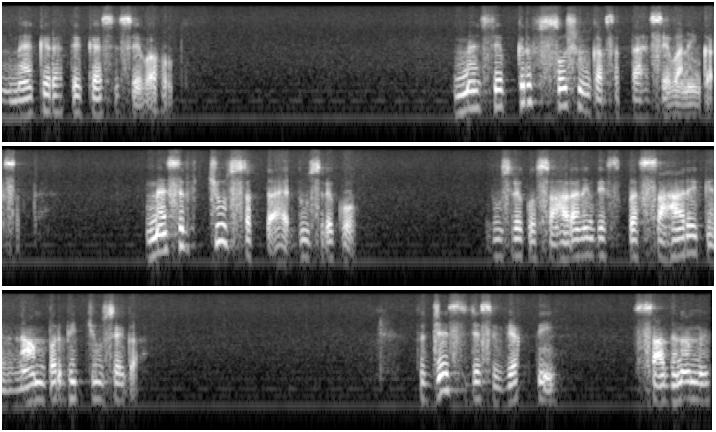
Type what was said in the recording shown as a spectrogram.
मैं के रहते कैसे सेवा होगी? मैं सिर्फ़ शोषण कर सकता है, सेवा नहीं कर सकता। मैं सिर्फ़ चूस सकता है दूसरे को। दूसरे को सहारा नहीं दे सकता, सहारे के नाम पर भी चूसेगा। तो जैसे जैसे व्यक्ति साधना में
